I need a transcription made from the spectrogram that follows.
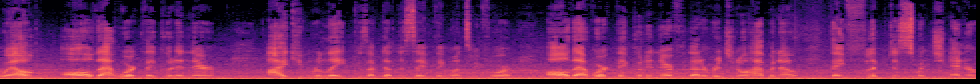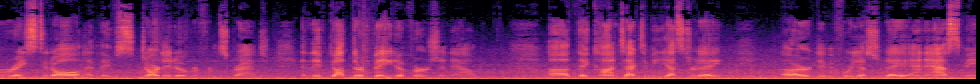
Well, all that work they put in there, I can relate because I've done the same thing once before. All that work they put in there for that original Happeno, they flipped a switch and erased it all, and they've started over from scratch. And they've got their beta version out. Uh, they contacted me yesterday, or day before yesterday, and asked me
